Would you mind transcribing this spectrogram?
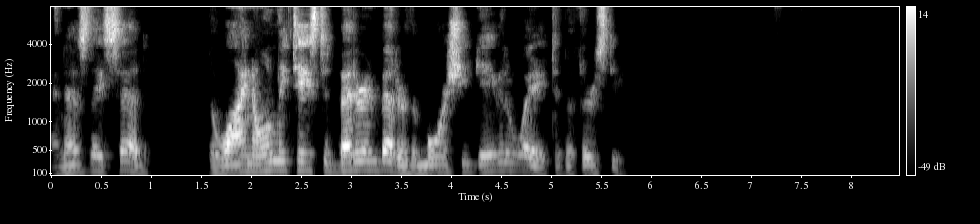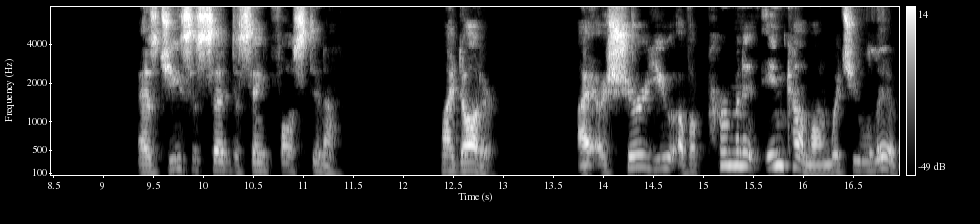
And as they said, the wine only tasted better and better the more she gave it away to the thirsty. As Jesus said to St. Faustina, My daughter, I assure you of a permanent income on which you will live.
